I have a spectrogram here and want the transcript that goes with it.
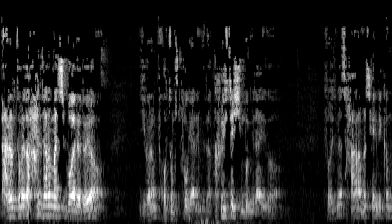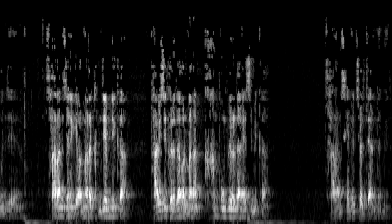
나를 통해서 한 사람만 신부가 돼도요. 이거는 보통 축복이 아닙니다. 그리스도의 신부입니다. 이거. 그러지만 사람을 세니까 문제예요. 사람 세는 게 얼마나 큰 죄입니까? 다윗이 그러다가 얼마나 큰 봉변을 당했습니까? 사람 세면 절대 안 됩니다.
